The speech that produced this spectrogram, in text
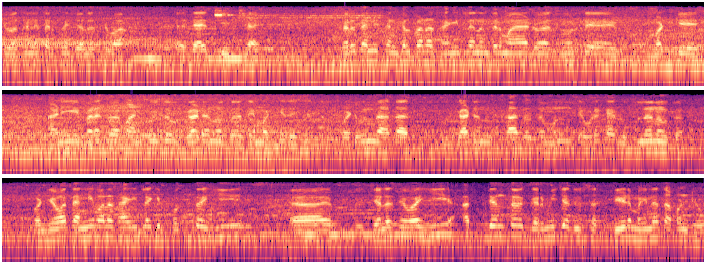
शिवसेनेतर्फे जलसेवा द्यायची इच्छा आहे. खरं त्यांनी संकल्पना सांगितल्यानंतर माझ्या डोळ्यासमोर ते मटके आणि बऱ्याच वेळा पाणपुरीचं उद्घाटन होतं ते मटके त्याचे पटवून राहतात उद्घाटन खात होतं म्हणून तेवढं काही रुचलं नव्हतं. पण जेव्हा त्यांनी मला सांगितलं की फक्त ही जलसेवा ही अत्यंत गरमीच्या दिवसात दीड महिन्यात आपण ठेवू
